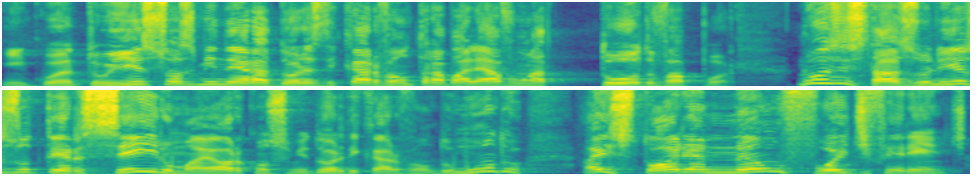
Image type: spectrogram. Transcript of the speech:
Enquanto isso, as mineradoras de carvão trabalhavam a todo vapor. Nos Estados Unidos, o terceiro maior consumidor de carvão do mundo, a história não foi diferente.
